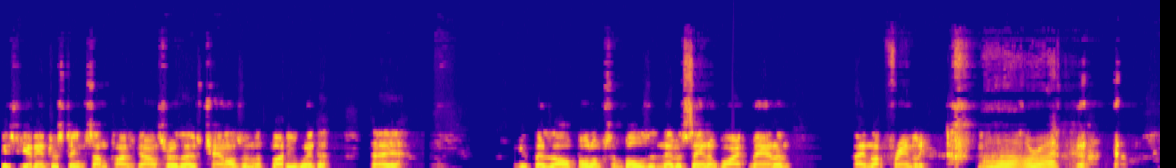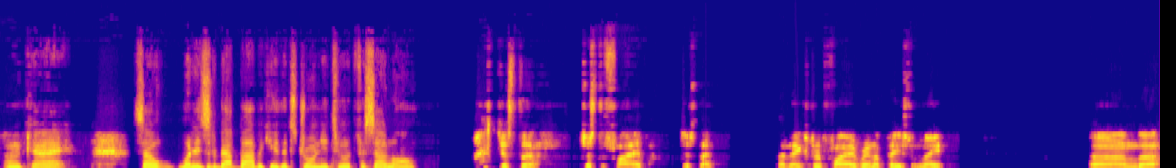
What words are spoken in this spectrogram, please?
It used to get interesting sometimes going through those channels in the bloody winter. Tell you, you get those old bullocks and bulls that never seen a white man and they're not friendly. Oh, all right. okay. So, what is it about barbecue that's drawn you to it for so long? Just the just the flavour, just that that extra flavour in a piece of meat. And uh,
